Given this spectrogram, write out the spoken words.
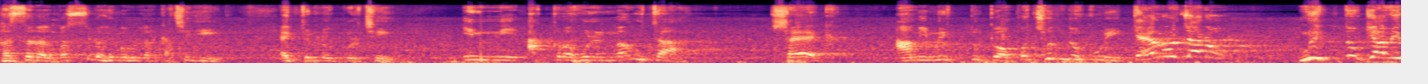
হাসান আল বাসির রাহিমাহুল্লার কাছে গিয়ে একজন লোক বলছে, ইন্নি আক্রাহুল মাউতা। শেখ, আমি মৃত্যুকে অপছন্দ করি। কেন জানো? মৃত্যুকে আমি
